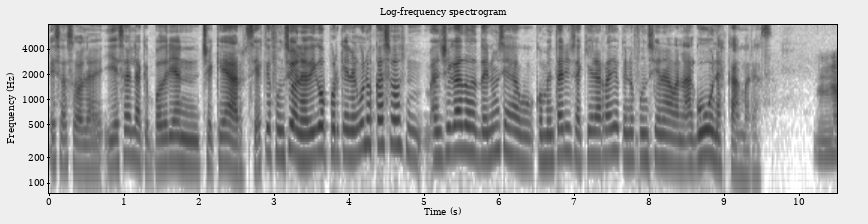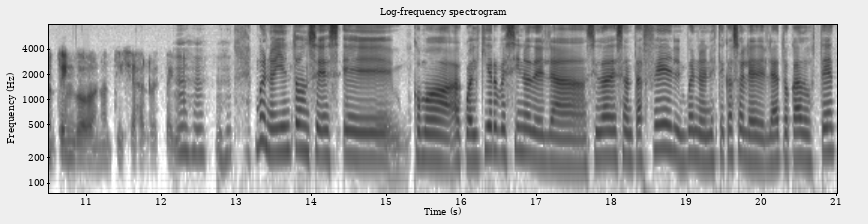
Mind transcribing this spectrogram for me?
Esa sola. Y esa es la que podrían chequear, si es que funciona. Digo, porque en algunos casos mm, han llegado denuncias o comentarios aquí a la radio que no funcionaban algunas cámaras. No tengo noticias al respecto. Bueno, y entonces, eh, como a cualquier vecino de la ciudad de Santa Fe, bueno, en este caso le, le ha tocado a usted,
